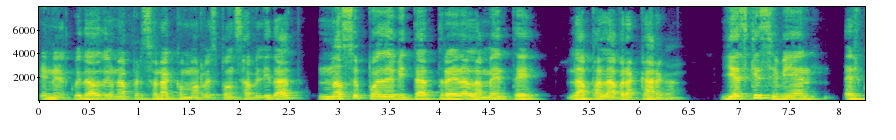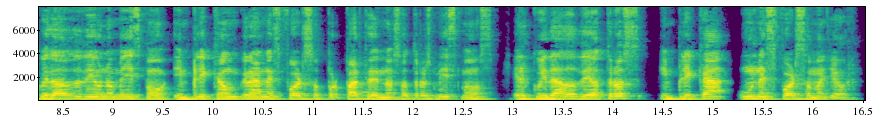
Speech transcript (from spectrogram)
en el cuidado de una persona como responsabilidad, no se puede evitar traer a la mente la palabra carga. Y es que si bien el cuidado de uno mismo implica un gran esfuerzo por parte de nosotros mismos, el cuidado de otros implica un esfuerzo mayor.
